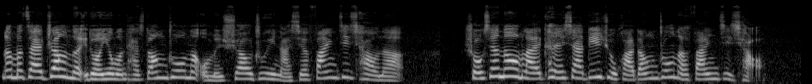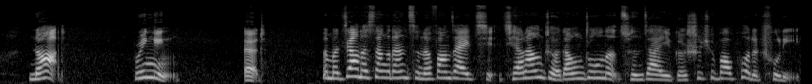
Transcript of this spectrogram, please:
那么在这样的一段英文台词当中呢，我们需要注意哪些发音技巧呢？首先呢，我们来看一下第一句话当中的发音技巧，not bringing it。那么这样的三个单词呢放在一起，前两者当中呢存在一个失去爆破的处理，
